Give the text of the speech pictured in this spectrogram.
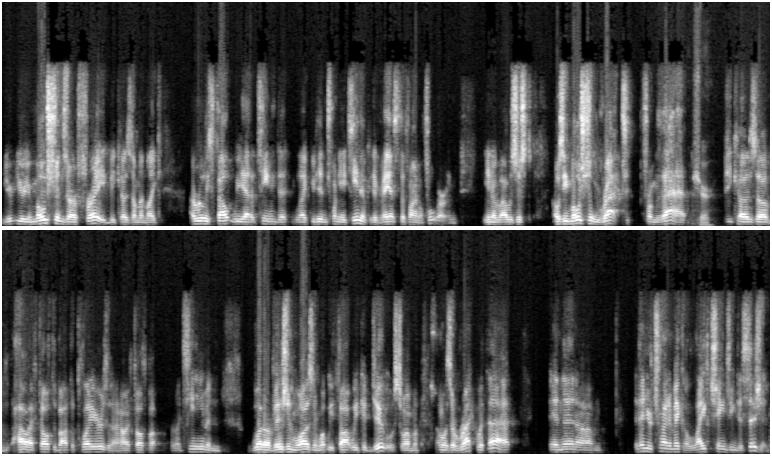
your, your emotions are afraid because I'm like, I really felt we had a team that, like we did in 2018, that could advance the Final Four. And, you know, I was just, I was emotionally wrecked from that. Sure. Because of how I felt about the players and how I felt about my team and what our vision was and what we thought we could do. So I'm I was a wreck with that, and then um, and then you're trying to make a life changing decision,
